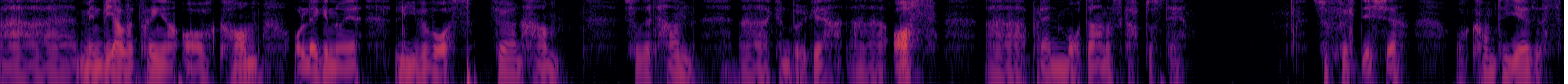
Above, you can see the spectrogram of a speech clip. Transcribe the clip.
Eh, men vi alle trenger å komme og legge noe livet vårt før ham, så at han uh, kan bruke uh, oss på den måten han har skapt oss til. Så frykt ikke å komme til Jesus,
